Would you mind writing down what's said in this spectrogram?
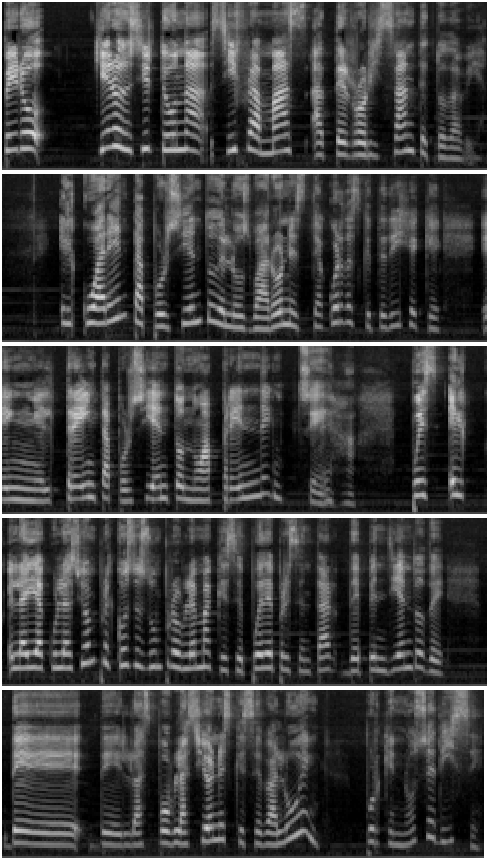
Pero quiero decirte una cifra más aterrorizante todavía. El 40% de los varones, ¿te acuerdas que te dije que en el 30% no aprenden? Sí. Pues el, la eyaculación precoz es un problema que se puede presentar dependiendo de, de, de las poblaciones que se evalúen, porque no se dice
